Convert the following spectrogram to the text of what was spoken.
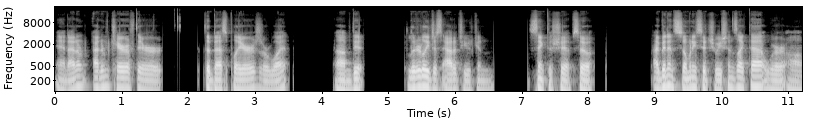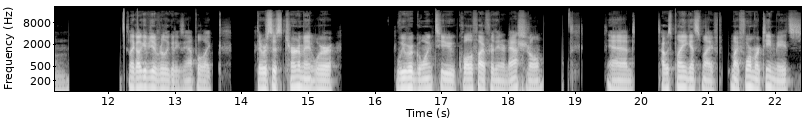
And i don't i don't care if they're the best players or what um that literally just attitude can sink the ship so i've been in so many situations like that where um like I'll give you a really good example. Like there was this tournament where we were going to qualify for the international, and I was playing against my my former teammates,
